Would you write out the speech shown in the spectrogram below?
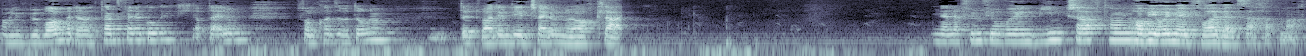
habe mich beworben bei der Tanzpädagogikabteilung vom Konservatorium. Das war dann die Entscheidung dann auch klar in einer fünf Jahren, wo ich in Wien geschafft habe, habe ich auch immer in Vorarlberg Sachen gemacht,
